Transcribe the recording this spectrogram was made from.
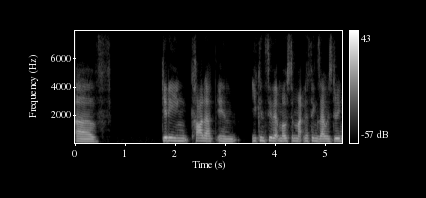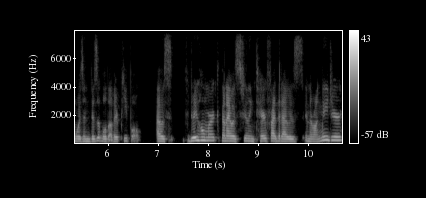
of getting caught up in you can see that most of my the things I was doing was invisible to other people. I was doing homework, then I was feeling terrified that I was in the wrong major.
